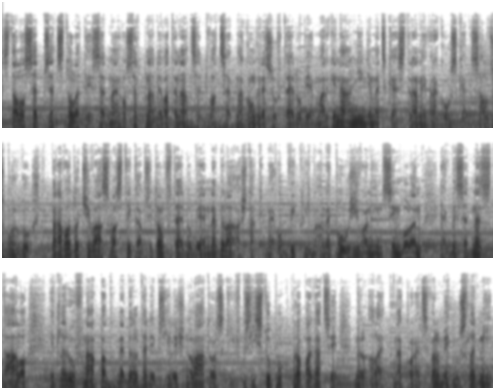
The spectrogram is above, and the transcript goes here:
Stalo se před stolety 7. srpna 1920 na kongresu v té době marginální německé strany v rakouském Salzburgu. Pravotočivá svastika přitom v té době nebyla až tak neobvyklým a nepoužívaným symbolem, jak by se dnes zdálo. Hitlerův nápad nebyl tedy příliš novátorský v přístupu k propagaci, byl ale nakonec velmi důsledný.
